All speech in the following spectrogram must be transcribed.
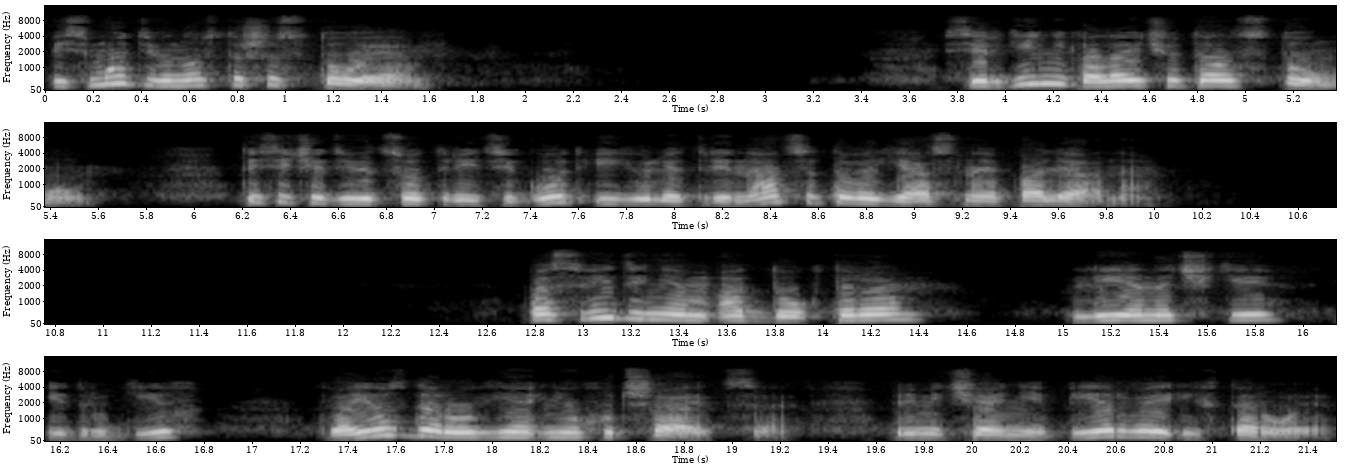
Письмо 96. Сергею Николаевичу Толстому. 1903 год, июля 13 -го, Ясная Поляна. По сведениям от доктора, Леночки и других, твое здоровье не ухудшается. Примечание первое и второе.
